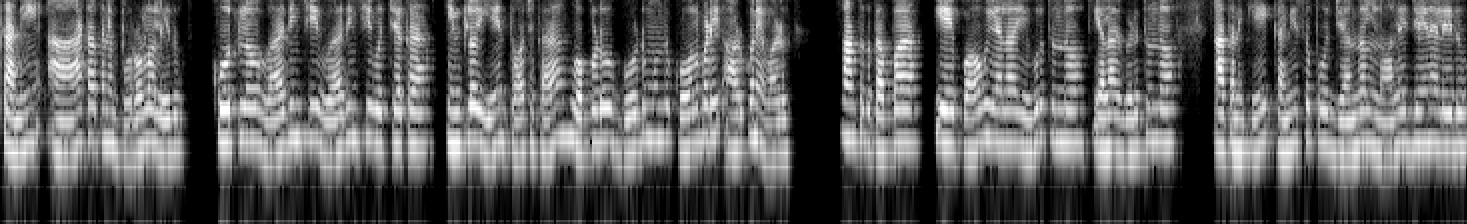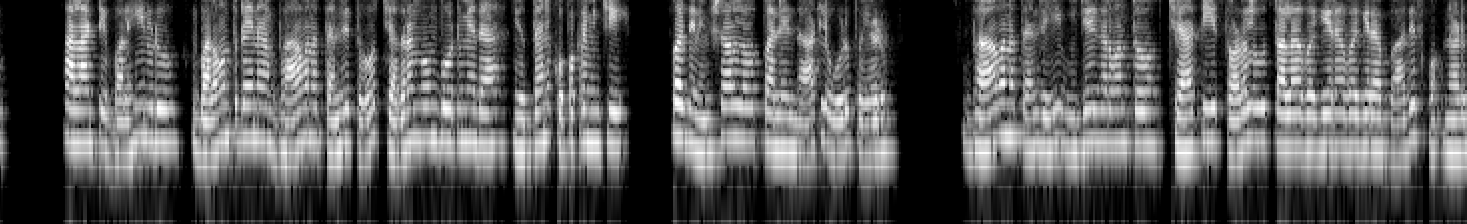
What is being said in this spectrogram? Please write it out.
కానీ ఆ ఆట అతని బుర్రలో లేదు. కోర్టులో వాదించి వాదించి వచ్చాక ఇంట్లో ఏం తోచక ఒకడు బోర్డు ముందు కూలబడి ఆడుకునేవాడు. అంతకు తప్ప ఏ పావు ఎలా ఎగురుతుందో ఎలా వెళుతుందో అతనికి కనీసపు జనరల్ నాలెడ్జ్ అయినా లేదు. అలాంటి బలహీనుడు బలవంతుడైన భావన తండ్రితో చదరంగం బోర్డు మీద యుద్ధానికి ఉపక్రమించి పది నిమిషాల్లో పన్నెండు ఆటలు ఓడిపోయాడు. భావన తండ్రి విజయ గర్వంతో ఛాతీ తొడలు తల వగేరా వగేరా బాధేసుకుంటున్నాడు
